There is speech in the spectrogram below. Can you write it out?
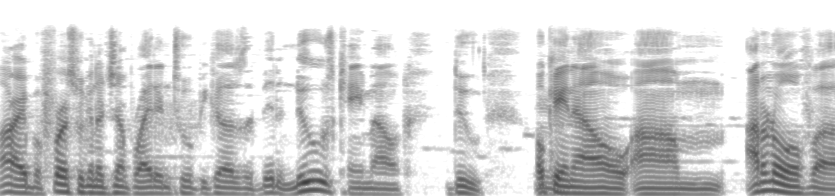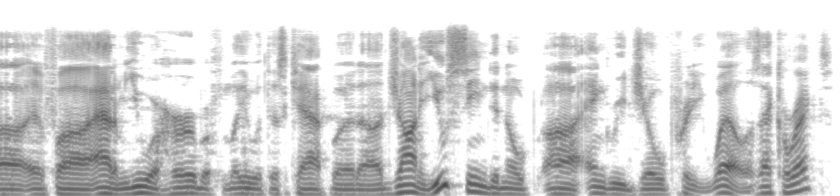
all right but first we're gonna jump right into it because a bit of news came out dude okay now um i don't know if uh if uh adam you or herb are familiar with this cap but uh johnny you seem to know uh angry joe pretty well. Is that correct?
